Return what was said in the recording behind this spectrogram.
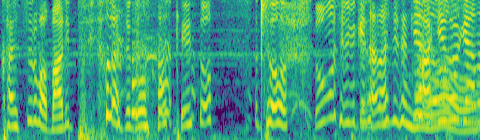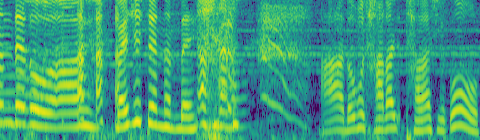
갈수록 막 말이 풀려가지고, 막 계속, 저 너무 재밌게 잘하시는 거예요. 자기 소개 하는데도 아, 말 실수했는데. 아, 너무 잘, 잘하시고,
